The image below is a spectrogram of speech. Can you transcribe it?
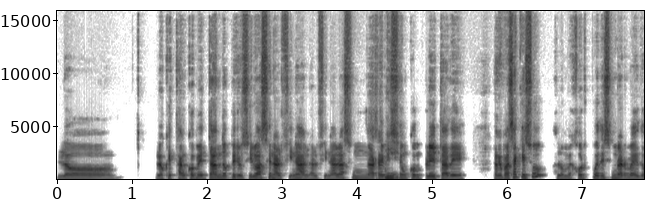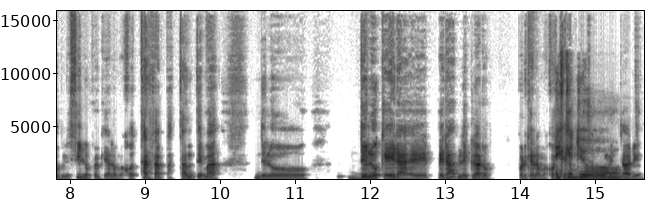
los, que están comentando, pero sí lo hacen al final. Al final hace una revisión completa de... Lo que pasa es que eso a lo mejor puede ser un arma de doble filo, porque a lo mejor tarda bastante más de lo, de lo que era esperable, claro, porque a lo mejor es que yo, comentarios.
